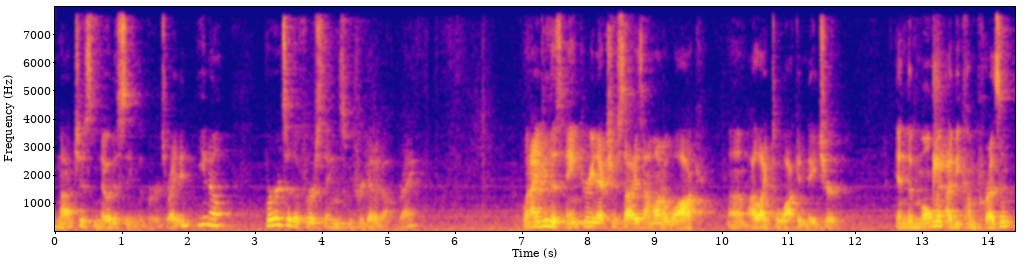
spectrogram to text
not just noticing the birds, right? And you know, birds are the first things we forget about, right? When I do this anchoring exercise, I'm on a walk. Um, I like to walk in nature. And the moment I become present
